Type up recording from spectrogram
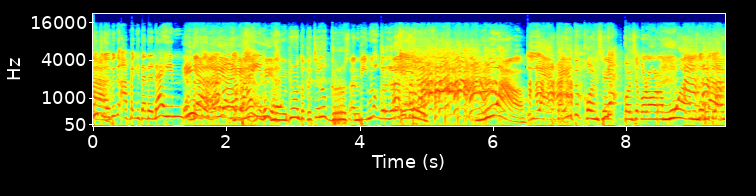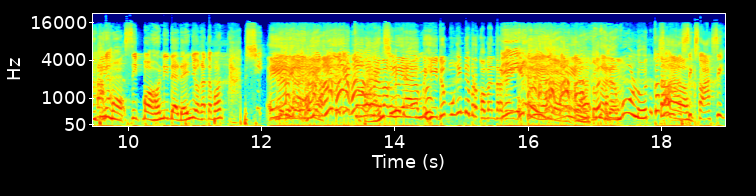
Gue juga bingung apa yang kita dadahin. Iya, iya, iya. Iya. Mungkin untuk kecil lo gerus antimo gara-gara itu. Mual. Iya. Kayak itu konsep konsep orang-orang mual Gue butuh antimo. Si pohon didadahin juga kata pohon. Apa sih? Iya, iya, iya. Kalau Apaan memang sih dia hidup mungkin dia berkomentar kayak Iya. gitu ya. Iya, untung nggak ada mulut. Kok so asik, so asik.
